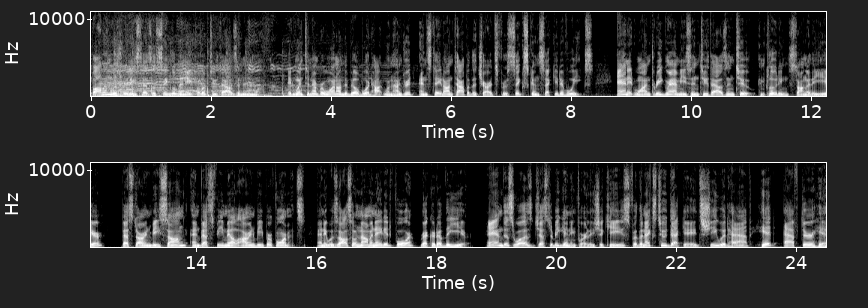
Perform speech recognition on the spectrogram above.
Fallin' was released as a single in April of 2001. It went to number one on the Billboard Hot 100 and stayed on top of the charts for six consecutive weeks. And it won three Grammys in 2002, including Song of the Year, Best R&B Song, and Best Female R&B Performance. And it was also nominated for Record of the Year. And this was just a beginning for Alicia Keys. For the next two decades, she would have hit after hit.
